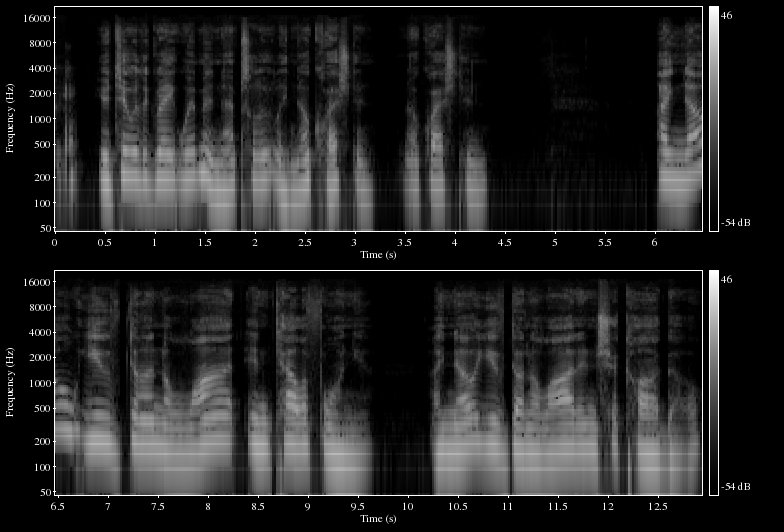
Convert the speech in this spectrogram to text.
honor. You're two of the great women. Absolutely. No question. No question. I know you've done a lot in California. I know you've done a lot in Chicago.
